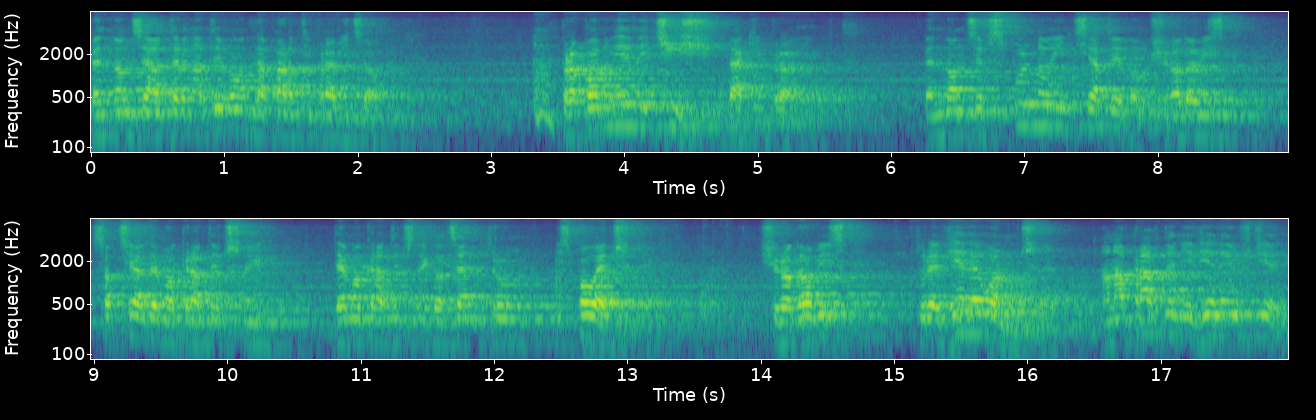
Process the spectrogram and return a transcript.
będący alternatywą dla partii prawicowych. Proponujemy dziś taki projekt, będący wspólną inicjatywą środowisk socjaldemokratycznych, demokratycznego centrum i społecznych. Środowisk, które wiele łączy, a naprawdę niewiele już dzieli.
